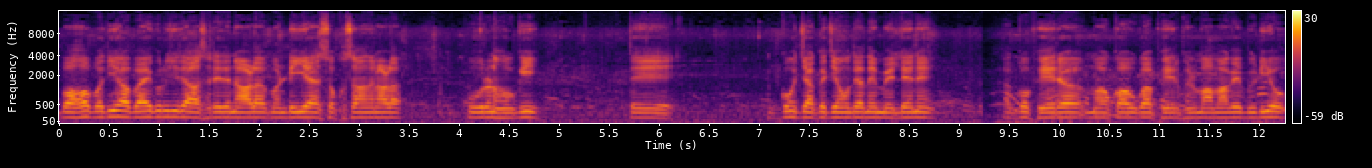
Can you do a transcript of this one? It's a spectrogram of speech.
ਬਹੁਤ ਵਧੀਆ, ਵਾਹਿਗੁਰੂ ਜੀ ਦੇ ਆਸਰੇ ਦੇ ਨਾਲ ਮੰਡੀ ਹੈ, ਸੁੱਖ ਸਾਂਦ ਨਾਲ ਪੂਰਨ ਹੋ ਗਈ ਤੇ ਅੱਗੋਂ ਜੱਗ ਜਿਉਂਦਿਆਂ ਦੇ ਮੇਲੇ ਨੇ, ਅੱਗੋਂ ਫੇਰ ਮੌਕਾ ਆਊਗਾ, ਫੇਰ ਫਿਲਮਾਵਾਂਗੇ ਵੀਡੀਓ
